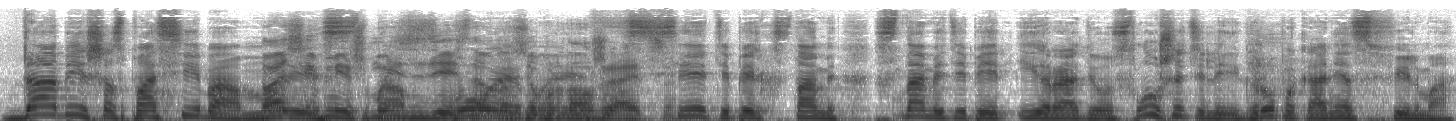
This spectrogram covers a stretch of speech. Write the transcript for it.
Да, Миша, спасибо. Спасибо, с Миш, мы здесь, давно мы продолжается. Все теперь с нами, с нами теперь и радиослушатели, и группа «Конец фильма».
